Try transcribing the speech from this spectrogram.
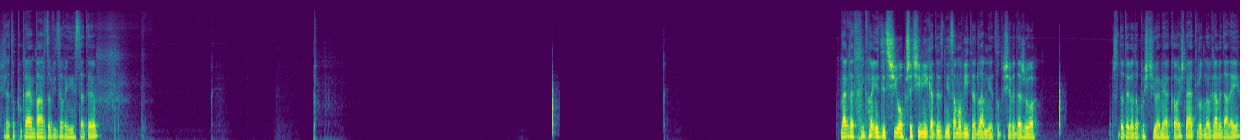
Źle to pograłem bardzo, widzowie, niestety. Nagle ten koniec jest siłą przeciwnika, to jest niesamowite dla mnie, co tu się wydarzyło. Że do tego dopuściłem jakoś, no ale trudno, gramy dalej.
